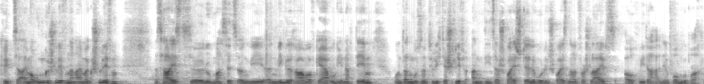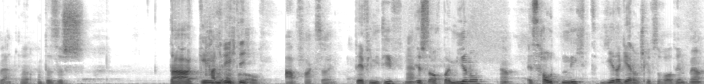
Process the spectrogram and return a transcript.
kriegt's ja einmal umgeschliffen, dann einmal geschliffen. Das heißt, äh, du machst jetzt irgendwie einen Winkelrahmen auf Gärung, je nachdem, und dann muss natürlich der Schliff an dieser Schweißstelle, wo du die Schweißnaht verschleifst, auch wieder halt in Form gebracht werden. Ja, und das ist, da gehe ich Kann richtig auf. abfuck sein. Definitiv. Ja. Ist auch bei mir noch. Ja, Es haut nicht jeder Gärungsschliff sofort hin. ja,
